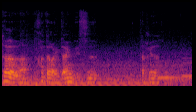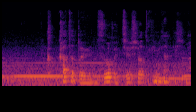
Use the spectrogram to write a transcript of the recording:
ただな肩が痛いんです。だけだと。肩というのすごく抽象的になってしま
